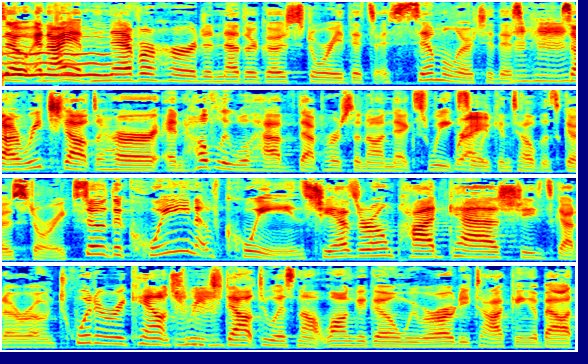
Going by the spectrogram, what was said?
So, and I have never heard another ghost story that's as similar to this. Mm-hmm. So I reached out to her, and hopefully we'll have that person on next week so we can tell this ghost story. So, the Queen of Queens, she has her own podcast. She's got her own Twitter account. Mm-hmm. Reached out to us not long ago, and we were already talking about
